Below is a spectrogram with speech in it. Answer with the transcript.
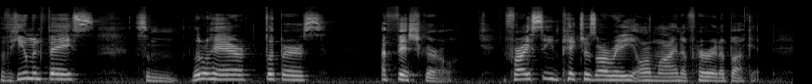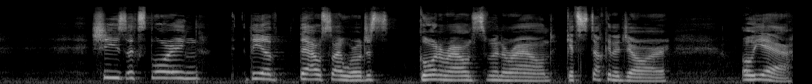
with a human face, some little hair, flippers, a fish girl. You've probably seen pictures already online of her in a bucket. She's exploring the uh, the outside world, just going around, swimming around, gets stuck in a jar. Oh yeah,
